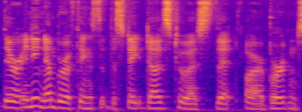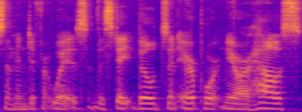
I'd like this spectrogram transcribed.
There are any number of things that the state does to us that are burdensome in different ways. The state builds an airport near our house.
